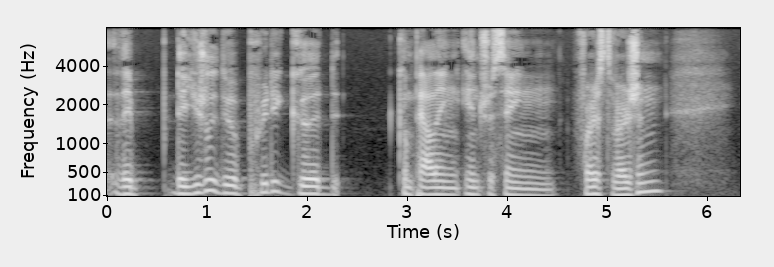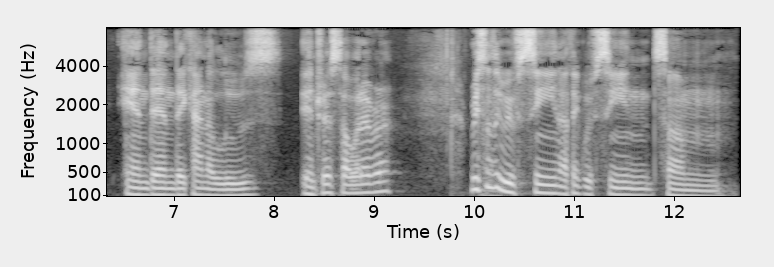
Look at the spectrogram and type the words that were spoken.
They they usually do a pretty good, compelling, interesting first version, and then they kind of lose interest or whatever. Recently, we've seen. I think we've seen some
